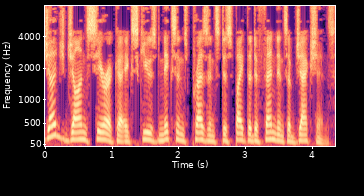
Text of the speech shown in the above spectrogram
Judge John Sirica excused Nixon's presence despite the defendant's objections.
